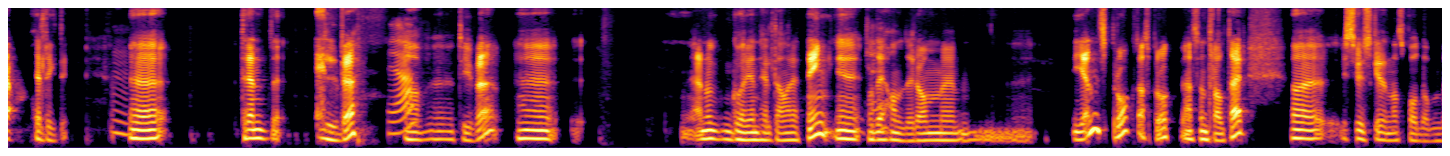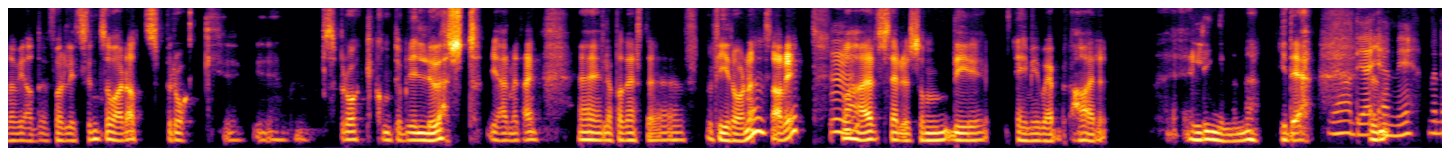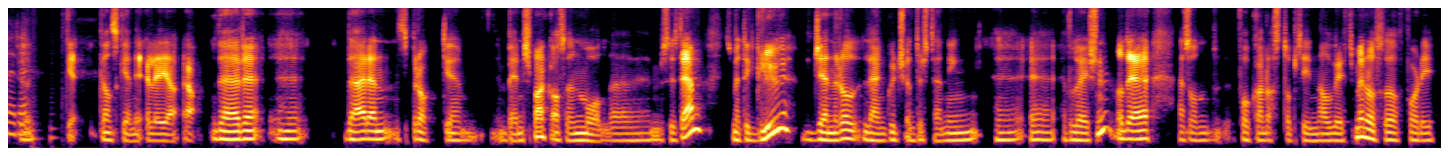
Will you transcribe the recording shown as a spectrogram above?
Ja, helt riktig. Mm. Eh, trend 11 ja. av 20 eh, er, går i en helt annen retning, eh, okay. og det handler om igjen språk. Da. Språk er sentralt her. Uh, hvis vi husker en av spådommene vi hadde for litt siden, så var det at språk, språk kom til å bli løst i hermetegn i løpet av de neste fire årene, sa vi. Mm. Og her ser det ut som de Amy Webb har lignende idé. Ja, de er enig med dere? Ganske enig. Eller ja. ja. Det, er, eh, det er en språkbenchmark, altså en målesystem, som heter GLUE, General Language Understanding eh, eh, Evaluation. Og det er sånn folk kan laste opp sine algoritmer, og så får de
